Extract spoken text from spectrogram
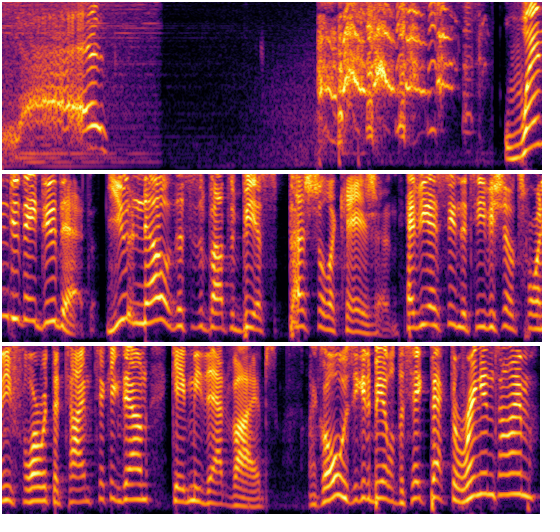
Yes. When do they do that? You know this is about to be a special occasion. Have you guys seen the TV show 24 with the time ticking down? Gave me that vibes. Like, oh, is he gonna be able to take back the ring in time?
